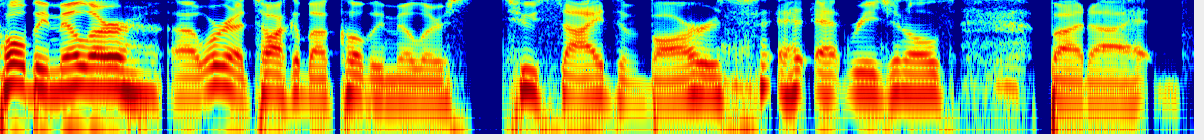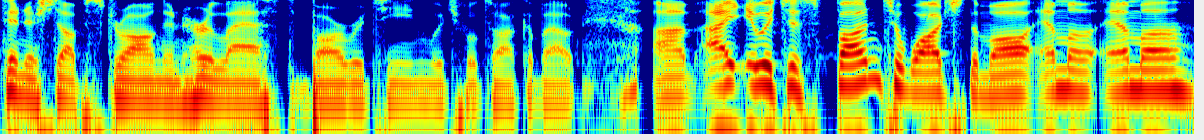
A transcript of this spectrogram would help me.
Colby Miller, uh, we're going to talk about Colby Miller's two sides of bars at, at regionals, but uh, finished up strong in her last bar routine, which we'll talk about. Um, I, it was just fun to watch them all. Emma Emma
